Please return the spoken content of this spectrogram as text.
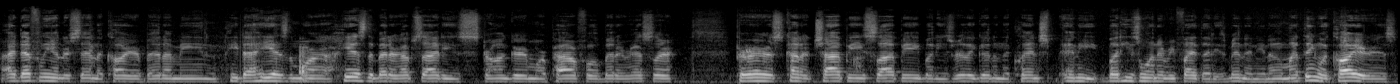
I definitely understand the Collier bet. I mean, he he has the more he has the better upside. He's stronger, more powerful, better wrestler. Pereira's kind of choppy, sloppy, but he's really good in the clinch, and he but he's won every fight that he's been in. You know, my thing with Collier is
